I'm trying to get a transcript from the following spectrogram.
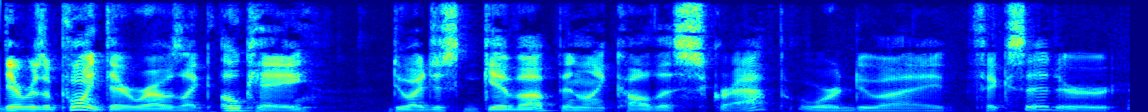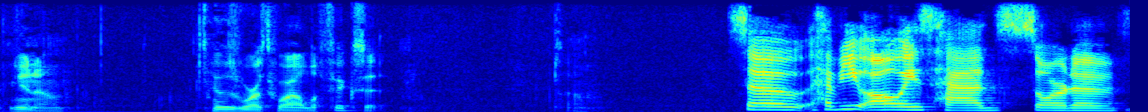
there was a point there where I was like, okay, do I just give up and like call this scrap, or do I fix it, or you know, it was worthwhile to fix it. So, have you always had sort of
